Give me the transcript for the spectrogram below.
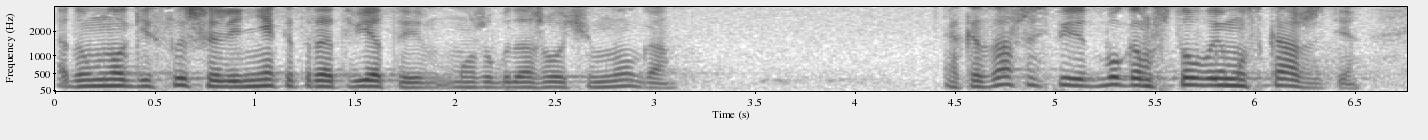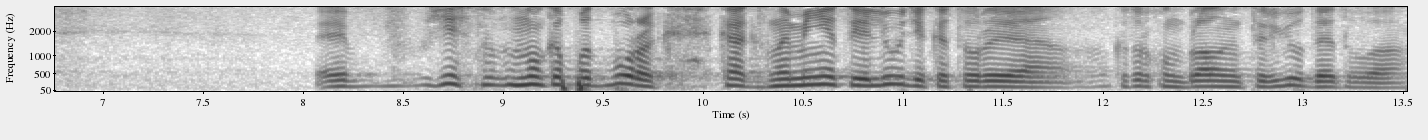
Я думаю, многие слышали некоторые ответы, может быть, даже очень много. Оказавшись перед Богом, что вы ему скажете? Э, есть много подборок, как знаменитые люди, которые, которых он брал интервью до этого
